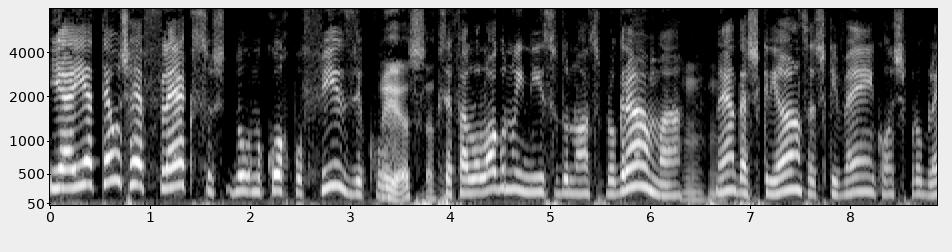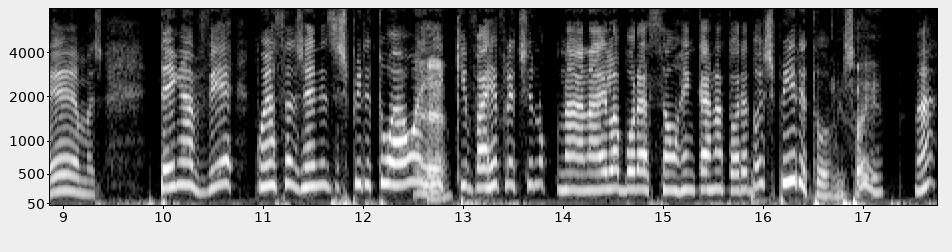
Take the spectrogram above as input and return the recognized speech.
E aí até os reflexos no, no corpo físico. Isso. Você falou logo no início do nosso programa, Uhum. né, das crianças que vêm com os problemas, tem a ver com essa gênese espiritual aí, É. que vai refletir no- na, na elaboração reencarnatória do espírito, Isso aí. né?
